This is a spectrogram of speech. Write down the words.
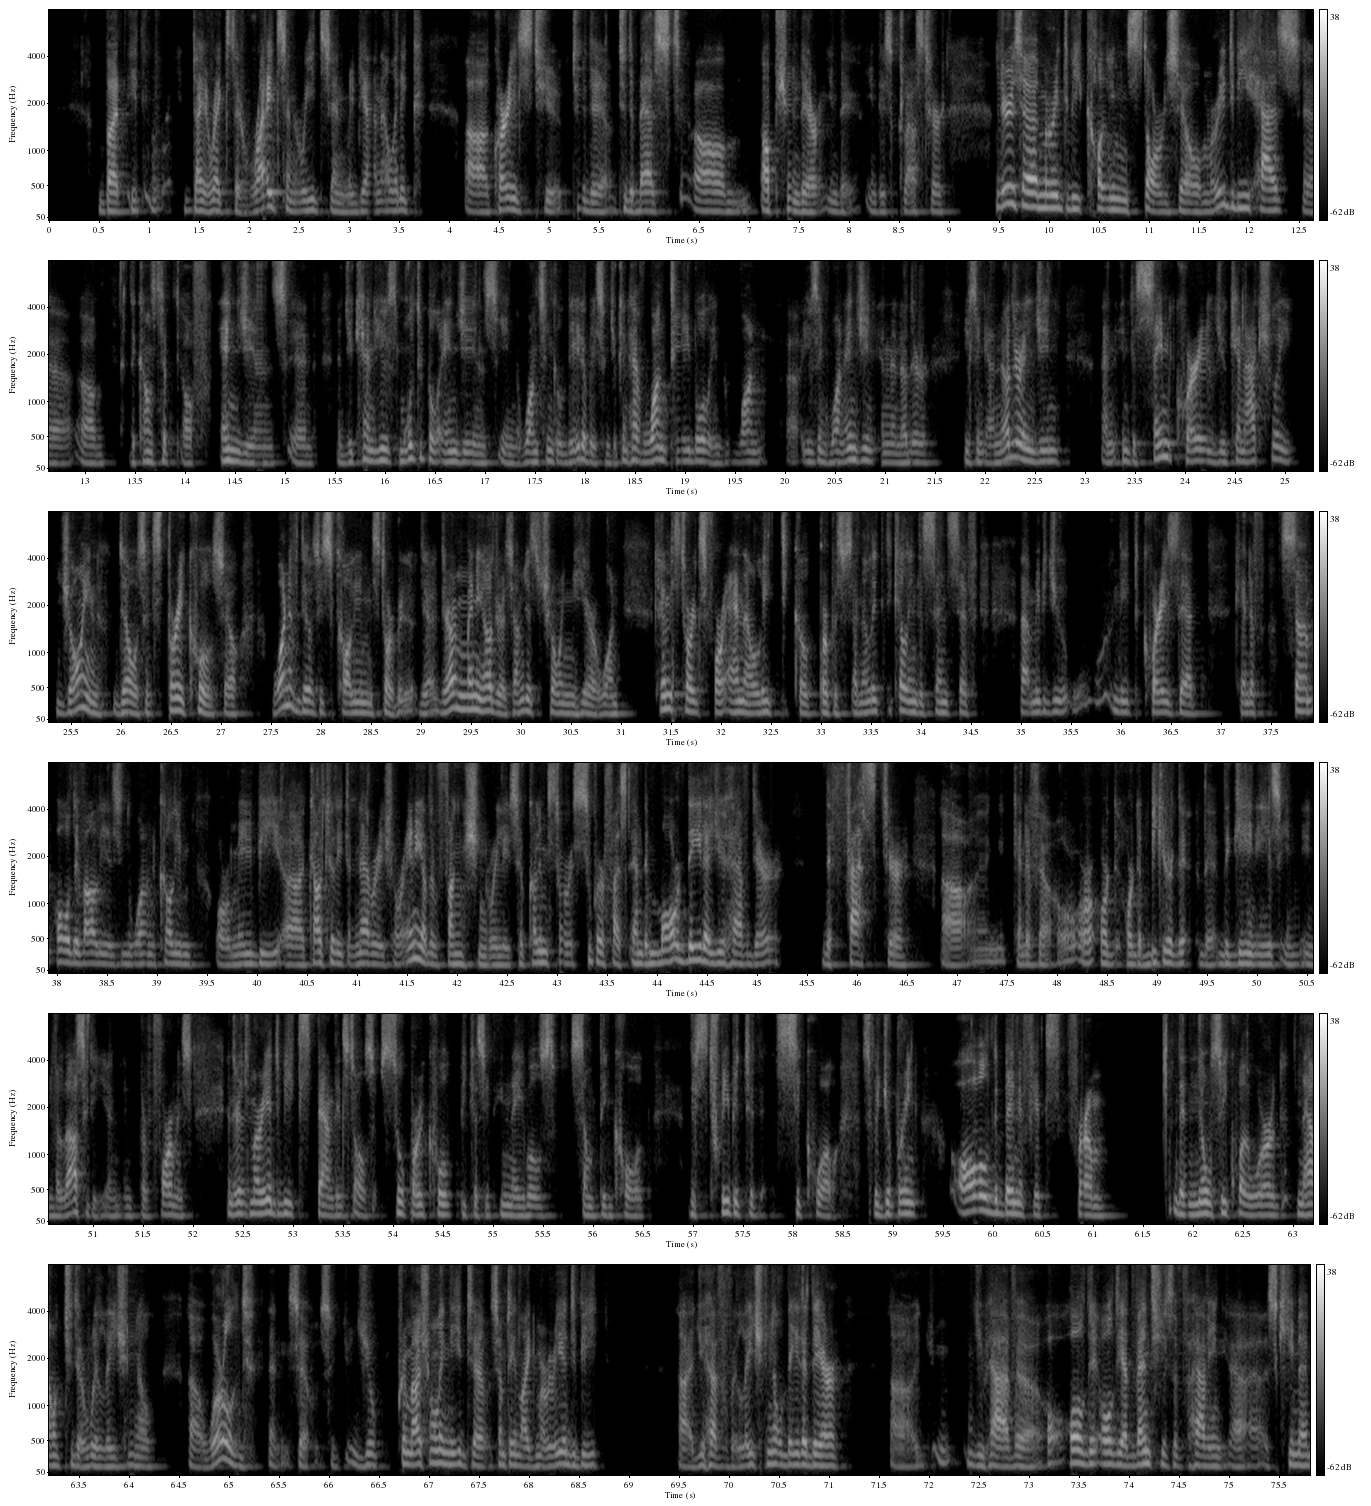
but it directs the writes and reads and maybe analytic uh, queries to, to, the, to the best um, option there in, the, in this cluster. There is a MariaDB column store. So MariaDB has uh, um, the concept of engines and, and you can use multiple engines in one single database and you can have one table in one uh, using one engine and another using another engine. And in the same query, you can actually join those. It's pretty cool. So one of those is column store. There, there are many others. I'm just showing here one. Column store is for analytical purposes. Analytical in the sense of uh, maybe you need queries that kind of sum all the values in one column or maybe uh, calculate an average or any other function really. So column store is super fast. And the more data you have there, the faster uh, kind of, uh, or, or, or the bigger the, the, the, gain is in, in velocity and in performance. And there's MariaDB Xpand. It's also super cool because it enables something called distributed SQL. So you bring all the benefits from the NoSQL world now to the relational uh, world. And so, so you pretty much only need uh, something like MariaDB. Uh, you have relational data there. Uh, you have uh, all the all the advantages of having a schema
